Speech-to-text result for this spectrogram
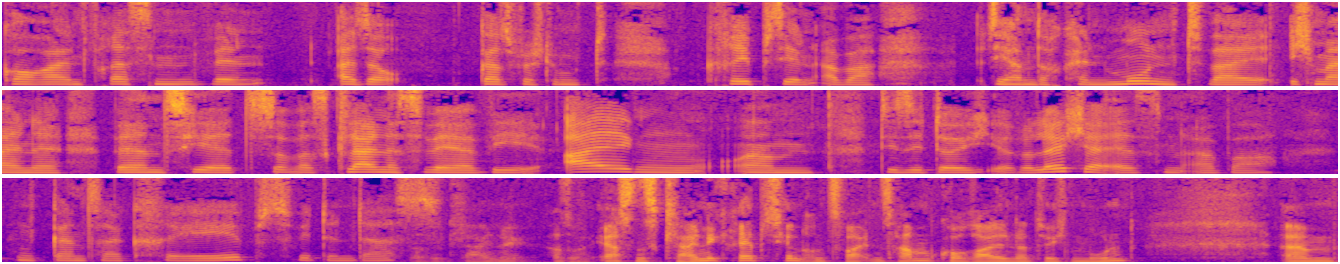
Korallen fressen, wenn, also ganz bestimmt Krebschen, aber die haben doch keinen Mund, weil ich meine, wenn es jetzt so was Kleines wäre wie Algen, ähm, die sie durch ihre Löcher essen, aber ein ganzer Krebs, wie denn das? Also, kleine, also erstens kleine Krebschen und zweitens haben Korallen natürlich einen Mund. Ähm,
